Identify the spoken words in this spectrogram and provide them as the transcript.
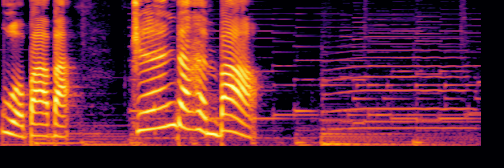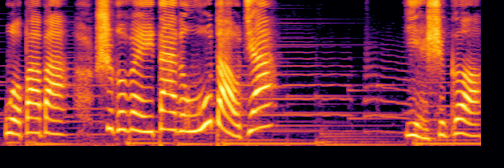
我爸爸真的很棒。我爸爸是个伟大的舞蹈家，也是个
